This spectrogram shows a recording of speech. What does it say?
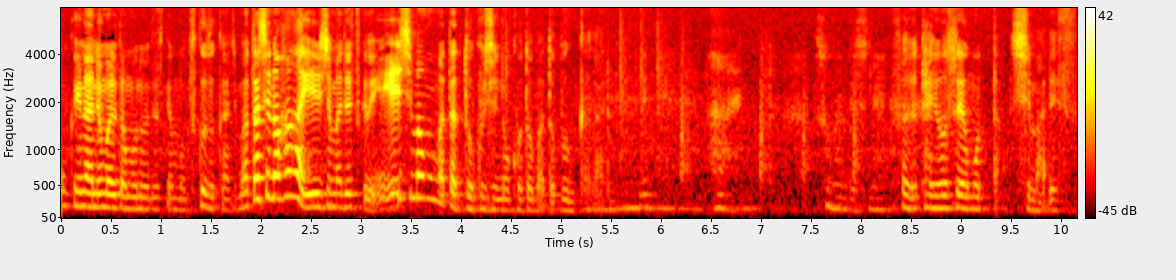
沖縄に生まれたものですけどもうつくづく感じ。私の母は家島ですけど家島もまた独自の言葉と文化があるんですね、はい、そうなんですね。そういう多様性を持った島です。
